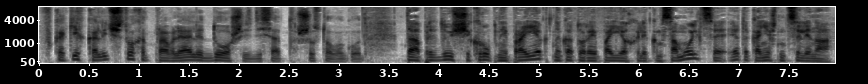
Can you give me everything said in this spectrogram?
в каких количествах отправляли до 66 -го года. Да, предыдущий крупный проект, на который поехали комсомольцы, это, конечно, Целина.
